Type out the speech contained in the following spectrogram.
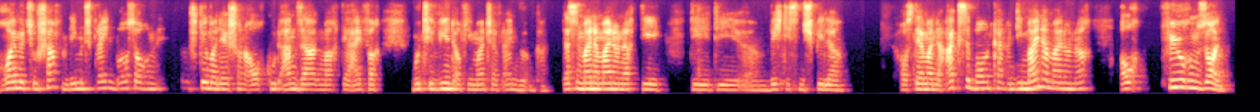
Räume zu schaffen. Dementsprechend brauchst du auch einen Stürmer, der schon auch gut Ansagen macht, der einfach motivierend auf die Mannschaft einwirken kann. Das sind meiner Meinung nach die, die, die äh, wichtigsten Spieler, aus der man eine Achse bauen kann und die meiner Meinung nach auch führen sollen.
